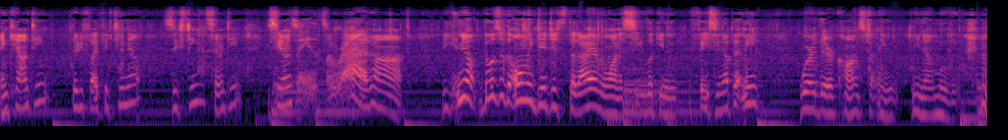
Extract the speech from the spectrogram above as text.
and counting 35 15 now 16 17 you see what i'm saying it's so rad huh you know those are the only digits that i ever want to see looking facing up at me where they're constantly you know moving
